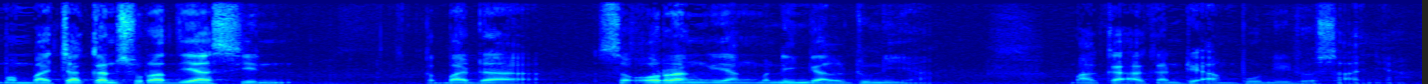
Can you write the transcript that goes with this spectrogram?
membacakan surat Yasin kepada seorang yang meninggal dunia maka akan diampuni dosanya.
